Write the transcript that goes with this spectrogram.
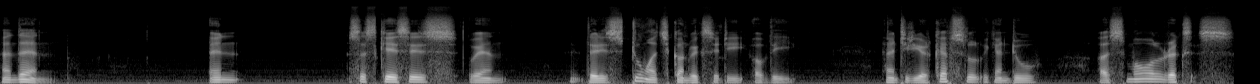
and then in such cases when there is too much convexity of the anterior capsule we can do a small rhexis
